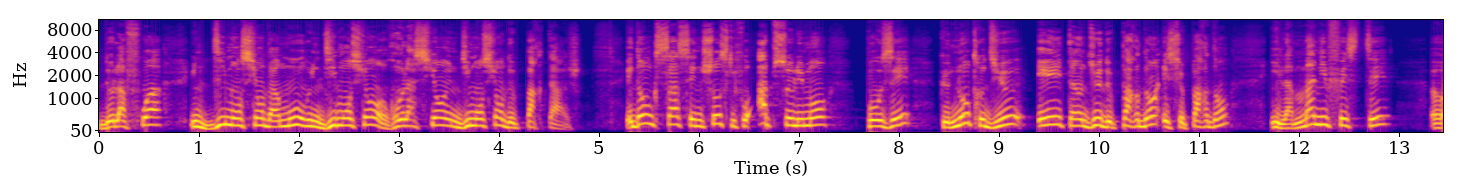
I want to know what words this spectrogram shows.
de la foi, une dimension d'amour, une dimension relation, une dimension de partage. Et donc ça, c'est une chose qu'il faut absolument poser, que notre Dieu est un Dieu de pardon, et ce pardon, il a manifesté euh,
